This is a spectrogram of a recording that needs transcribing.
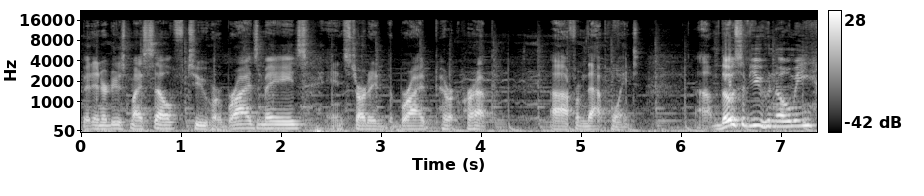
but introduced myself to her bridesmaids and started the bride prep uh, from that point. Um, those of you who know me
